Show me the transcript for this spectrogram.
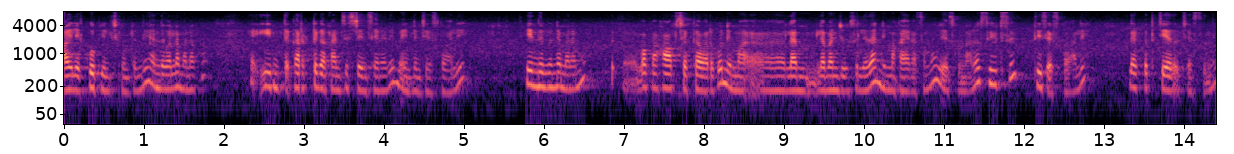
ఆయిల్ ఎక్కువ పీల్చుకుంటుంది. అందువల్ల మనకు ఇంత కరెక్ట్గా కన్సిస్టెన్సీ అనేది మెయింటైన్ చేసుకోవాలి. ఇందులోనే మనము ఒక హాఫ్ చెక్క వరకు నిమ్మ లెమ్ లెమన్ జ్యూస్ లేదా నిమ్మకాయ రసము వేసుకున్నాను. సీడ్స్ తీసేసుకోవాలి. లేకపోతే చేదు వచ్చేస్తుంది.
